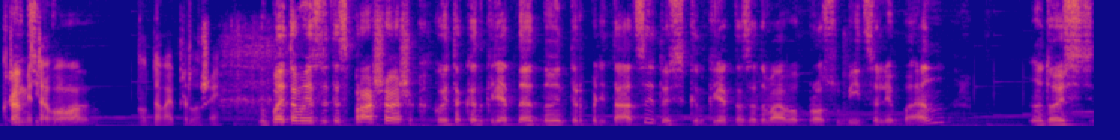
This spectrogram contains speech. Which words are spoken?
Кроме И, типа, того, ну давай продолжай. Ну, поэтому, если ты спрашиваешь о какой-то конкретной одной интерпретации, то есть конкретно задавая вопрос, убийца ли Бен, Ну, то есть,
